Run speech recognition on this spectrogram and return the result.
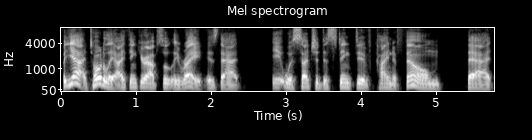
but yeah, totally. I think you're absolutely right is that it was such a distinctive kind of film that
